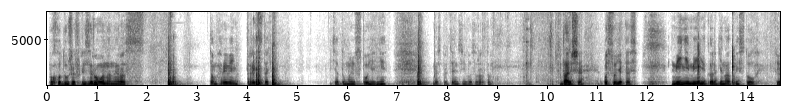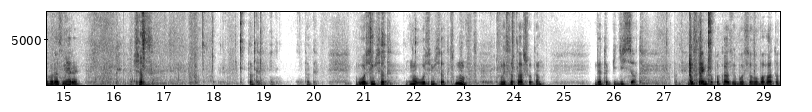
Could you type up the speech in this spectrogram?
Походу вже фрезерована не раз. Там гривень 300. Я думаю, стоїть, ні. Без претензій возврату. Далі. Ось якась. Міні-міні координатний стол. Його розміри. Зараз. Так. Так. 80 на 80. Ну, висота, що там? Де-то 50. Так, бистренько показую, бо всього багато.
